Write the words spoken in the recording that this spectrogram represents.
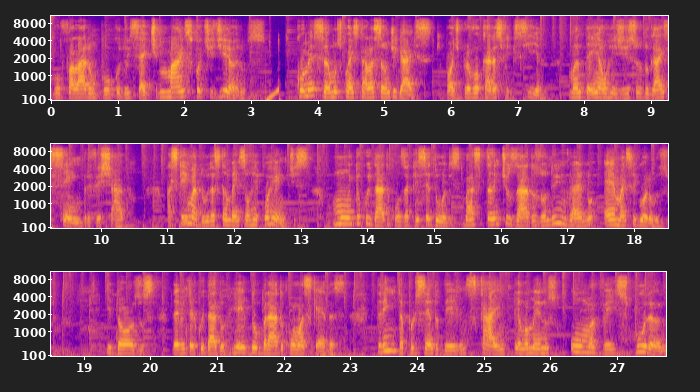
Vou falar um pouco dos sete mais cotidianos. Começamos com a instalação de gás, que pode provocar asfixia. Mantenha o registro do gás sempre fechado. As queimaduras também são recorrentes. Muito cuidado com os aquecedores, bastante usados onde o inverno é mais rigoroso. Idosos devem ter cuidado redobrado com as quedas. 30% deles caem pelo menos uma vez por ano.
